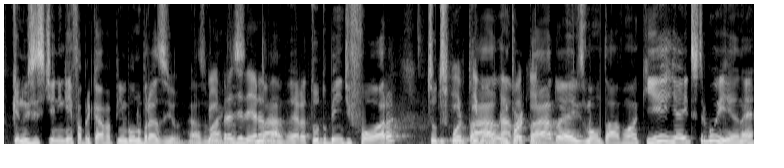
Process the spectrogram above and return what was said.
Porque não existia, ninguém fabricava pinball no Brasil. As bem máquinas, brasileira, nada, Era tudo bem de fora, tudo exportado, importado, é, eles montavam aqui e aí distribuía, né?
